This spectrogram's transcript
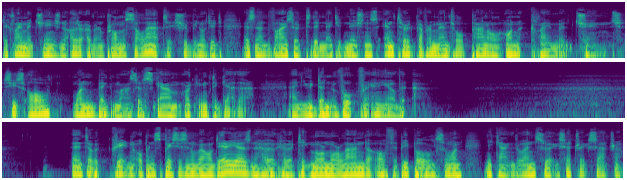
to climate change and other urban problems. Salat, it should be noted, is an advisor to the United Nations Intergovernmental Panel on Climate Change. See, it's all one big massive scam working together, and you didn't vote for any of it. Then talk about creating open spaces in wild areas and how, how to take more and more land off the people and so on. You can't go into it, etc., etc.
